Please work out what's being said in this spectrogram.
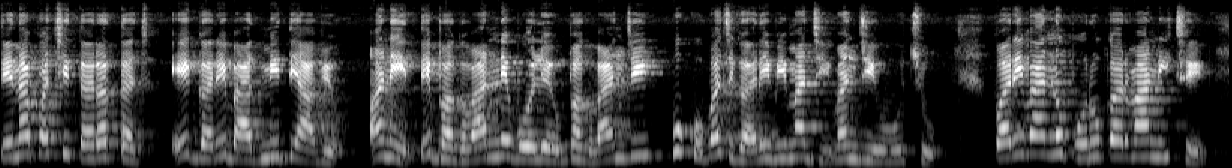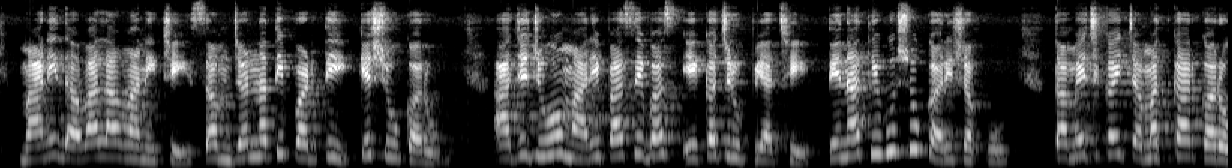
તેના પછી તરત જ એ ગરીબ આદમી ત્યાં આવ્યો. અને તે ભગવાનને બોલ્યો, ભગવાનજી, હું ખૂબ જ ગરીબીમાં જીવન જીવું છું. પરિવારનું પૂરું કરવાની છે. માની દવા લાવવાની છે. સમજણ નથી પડતી કે શું કરું. આજે જુઓ, મારી પાસે બસ એક જ રૂપિયા છે. તેનાથી હું શું કરી શકું? તમે જ કંઈ ચમત્કાર કરો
